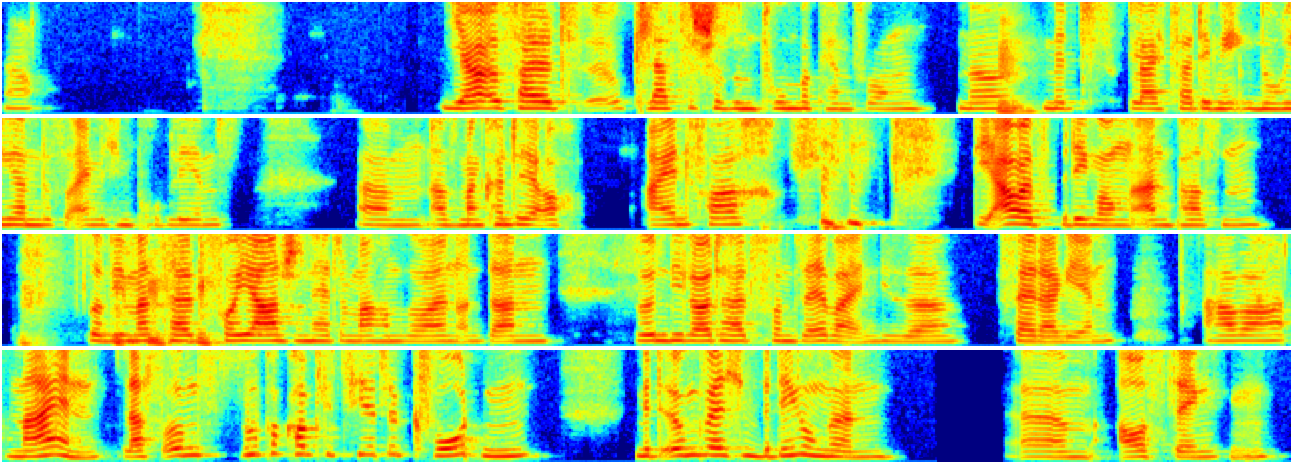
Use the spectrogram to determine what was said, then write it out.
Ja. Ja, ist halt äh, klassische Symptombekämpfung ne? Hm. mit gleichzeitigem Ignorieren des eigentlichen Problems. Ähm, also man könnte ja auch einfach die Arbeitsbedingungen anpassen, so wie man es halt vor Jahren schon hätte machen sollen. Und dann würden die Leute halt von selber in diese Felder gehen. Aber nein, lass uns super komplizierte Quoten mit irgendwelchen Bedingungen ähm, ausdenken.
